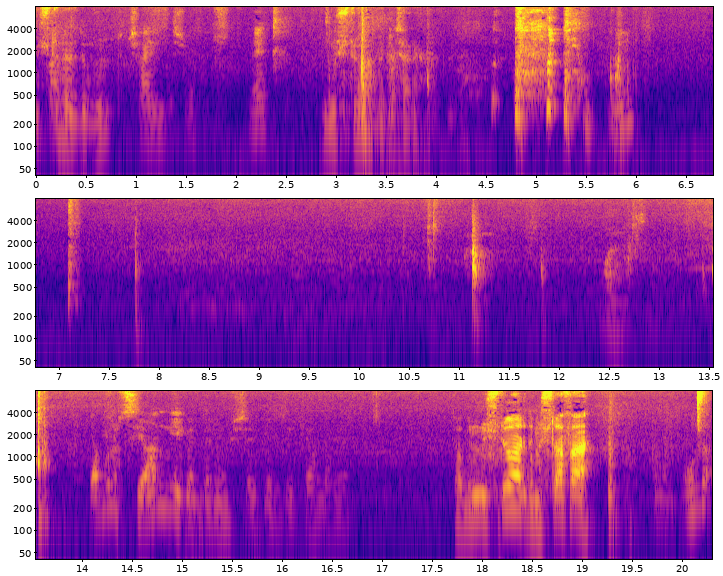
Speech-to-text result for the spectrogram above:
Üstü nerede bunun? Çayını da şimdi. Bunun üstü vardı bir tane. Ya bunu siyahını niye göndermemişler gerizekalılar ya? Ya bunun üstü vardı Mustafa. Onda,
